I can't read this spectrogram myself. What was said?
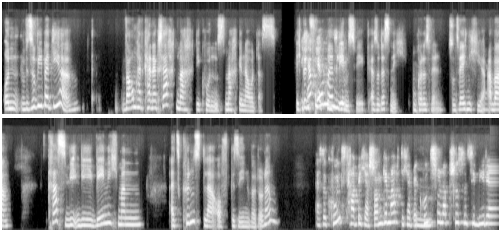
Und so wie bei dir warum hat keiner gesagt, mach die Kunst, mach genau das? Ich bin ich froh in meinem Lebensweg. Also das nicht, um Gottes Willen. Sonst wäre ich nicht hier. Ja. Aber krass, wie, wie wenig man als Künstler oft gesehen wird, oder? Also Kunst habe ich ja schon gemacht. Ich habe ja mhm. Kunstschulabschluss in Sibirien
